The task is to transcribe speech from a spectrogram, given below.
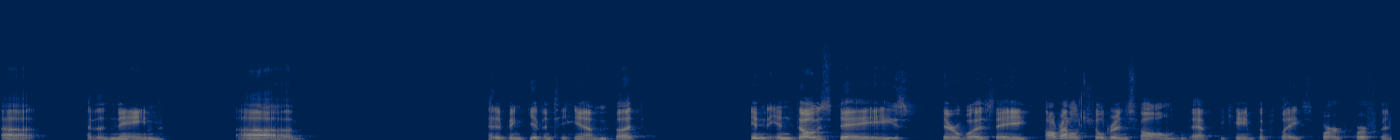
uh, had a name uh, that had been given to him. But in, in those days, there was a Colorado children's home that became the place for orphaned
